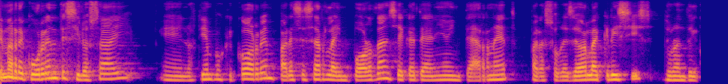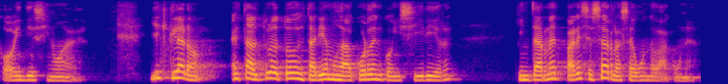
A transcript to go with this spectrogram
Temas recurrentes, si los hay, en los tiempos que corren, parece ser la importancia que ha tenido Internet para sobrellevar la crisis durante el COVID-19. Y es claro, a esta altura todos estaríamos de acuerdo en coincidir que Internet parece ser la segunda vacuna.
